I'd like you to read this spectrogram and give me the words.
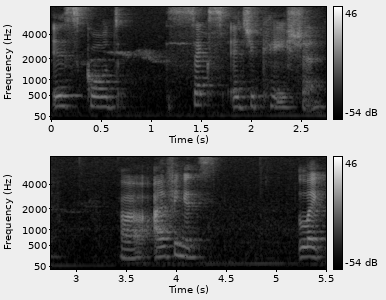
is called sex education. Uh, i think it's like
